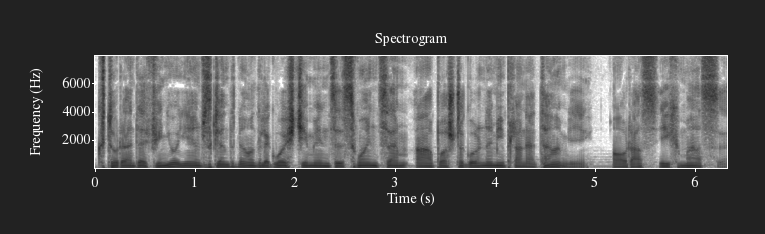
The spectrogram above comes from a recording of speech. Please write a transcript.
które definiuje względne odległości między Słońcem a poszczególnymi planetami oraz ich masy.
